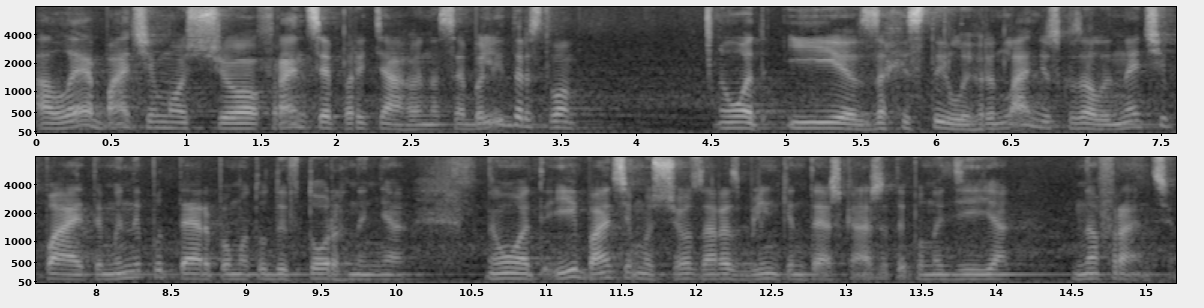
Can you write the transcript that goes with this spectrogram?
але бачимо, що Франція перетягує на себе лідерство. От і захистили Гренландію, сказали: не чіпайте, ми не потерпимо туди вторгнення. От і бачимо, що зараз Блінкен теж каже, типу надія на Францію.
